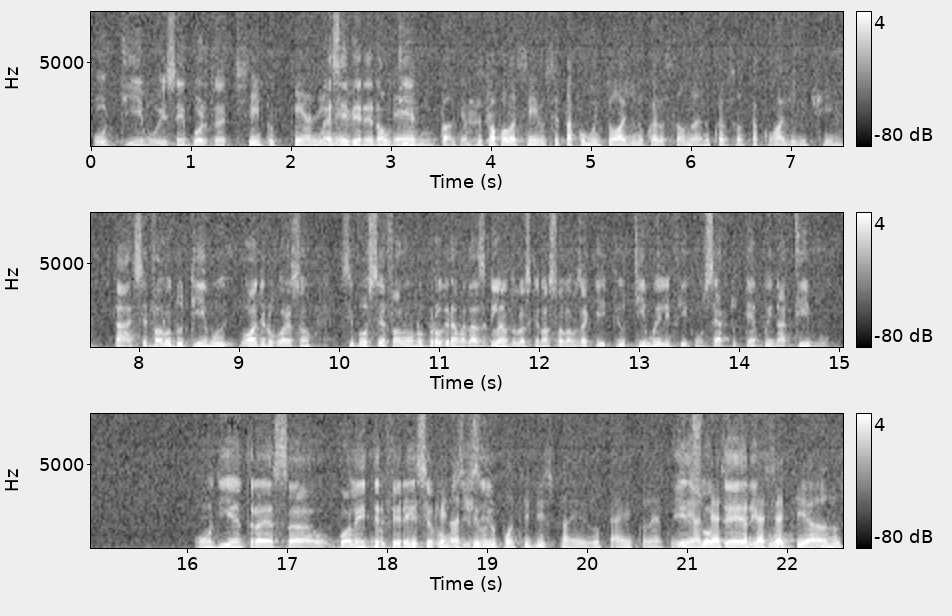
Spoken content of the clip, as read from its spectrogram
O timo, isso é importante. Sim, porque quem alimenta... Começa a envenenar o é, timo. O pessoal fala assim, você está com muito ódio no coração. Não é no coração, você está com ódio no timo. Tá, você falou do timo, ódio no coração. Se você falou no programa das glândulas que nós falamos aqui, que o timo ele fica um certo tempo inativo, Onde entra essa. Qual é a interferência, Ele vamos dizer? do ponto de vista esotérico, né? Porque esotérico. Até, até sete anos,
